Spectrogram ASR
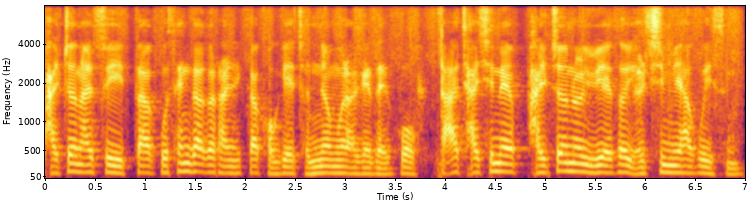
발전할 수 있다고 생각을 하니까 거기에 전념을 하게 되고 나 자신의 발전을 위해서 열심히 하고 있습니다.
